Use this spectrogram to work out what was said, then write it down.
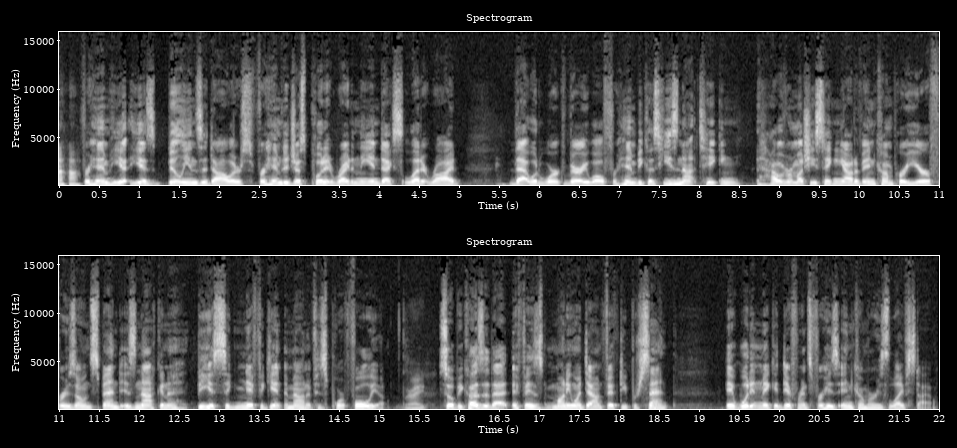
for him, he, he has billions of dollars. For him to just put it right in the index, let it ride, that would work very well for him because he's not taking however much he's taking out of income per year for his own spend is not going to be a significant amount of his portfolio. Right. So because of that, if his money went down 50%, it wouldn't make a difference for his income or his lifestyle.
